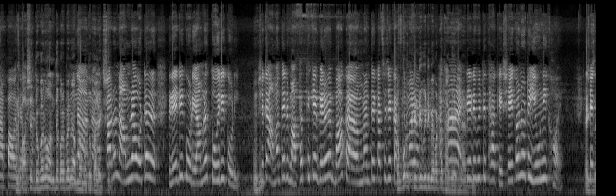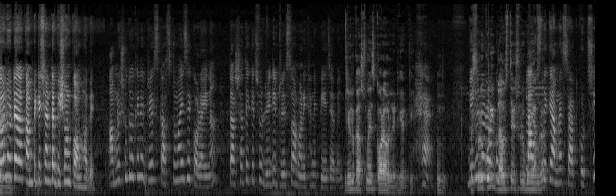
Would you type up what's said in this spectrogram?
না পাওয়া মানে যাবে পাশের। দোকানেও আনতে পারবেন আপনার মতো কালেকশন কারণ আমরা ওটা রেডি করি আমরা তৈরি করি। সেটা আমাদের মাথার থেকে বেরোয় বা আমাদের কাছে যে কাস্টমার creativity ব্যাপারটা থাকে কি। ক্রিয়েটিভিটি থাকে। সেই কারণে ওটা ইউনিক হয়। সেই কারণে ওটা কম্পিটিশনটা ভীষণ কম হবে। আমরা শুধু এখানে ড্রেস কাস্টমাইজই করাই না তার সাথে কিছু রেডি ড্রেসও আমার এখানে পেয়ে যাবেন। যেগুলো কাস্টমাইজ করা অলরেডি আর কি। হ্যাঁ। শুরু করি ব্লাউজ থেকে শুরু করি ব্লাউজ আমরা। থেকে আমরা স্টার্ট করছি।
